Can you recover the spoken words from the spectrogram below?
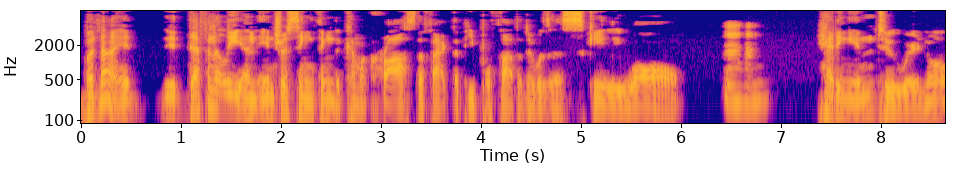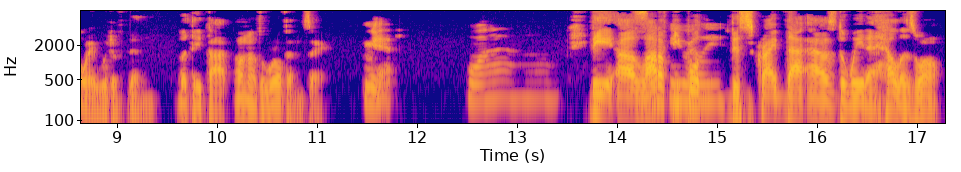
But no, it it definitely an interesting thing to come across the fact that people thought that there was a scaly wall hmm heading into where Norway would have been, but they thought, oh no, the world ends there. Yeah. Wow. They a So lot of people really- describe that as the way to hell as well.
